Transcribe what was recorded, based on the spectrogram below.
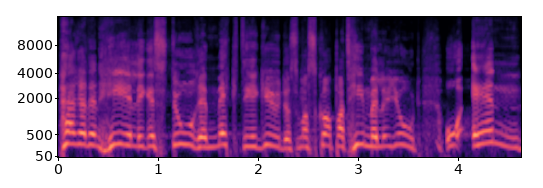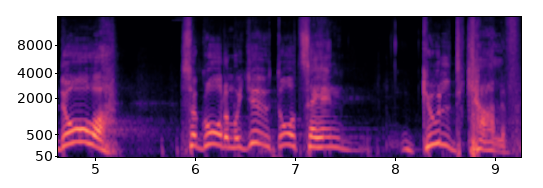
Här är den helige, store, mäktige Gud som har skapat himmel och jord. Och ändå så går de och gjuter åt sig en guldkalv.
